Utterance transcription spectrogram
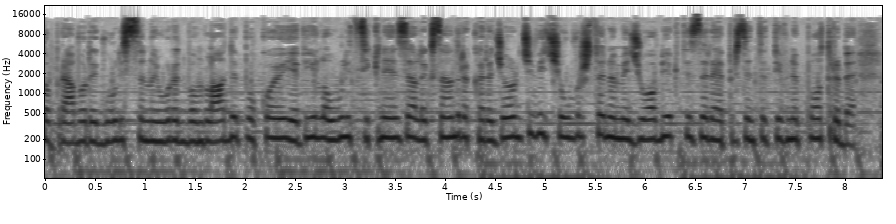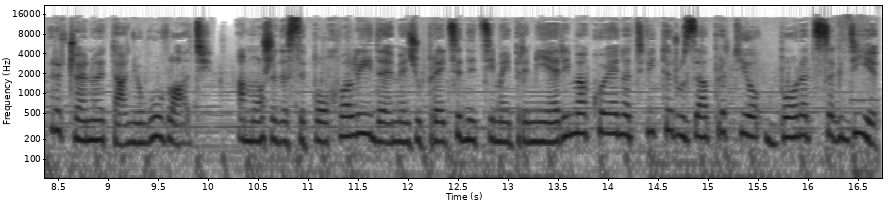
To pravo regulisano je uredbom vlade po kojoj je vila u ulici kneza Aleksandra Karadžorđevića uvrštena među objekte za reprezentativne potrebe, rečeno je Tanjug u vladi a može da se pohvali da je među predsjednicima i premijerima koje je na Twitteru zapratio Borat Sagdijev,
